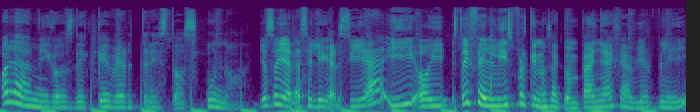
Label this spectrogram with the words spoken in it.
Hola amigos de Que Ver 321. Yo soy Araceli García y hoy estoy feliz porque nos acompaña Javier Blake,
